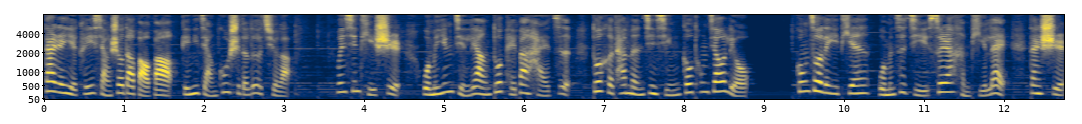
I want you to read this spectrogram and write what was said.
大人也可以享受到宝宝给你讲故事的乐趣了。温馨提示：我们应尽量多陪伴孩子，多和他们进行沟通交流。工作了一天，我们自己虽然很疲累，但是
